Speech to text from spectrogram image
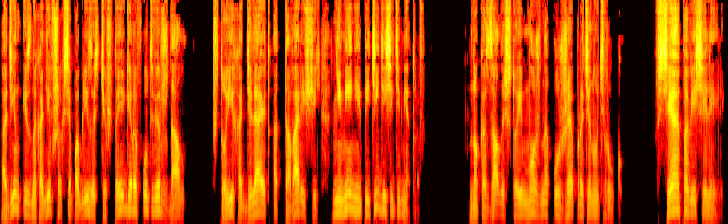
Один из находившихся поблизости штейгеров утверждал, что их отделяет от товарищей не менее пятидесяти метров но казалось, что им можно уже протянуть руку. Все повеселели.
